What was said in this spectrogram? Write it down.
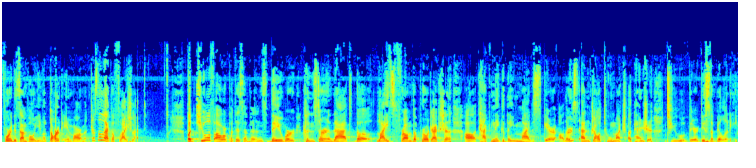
for example, in a dark environment, just like a flashlight. But two of our participants, they were concerned that the lights from the projection uh, technique, they might scare others and draw too much attention to their disability.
